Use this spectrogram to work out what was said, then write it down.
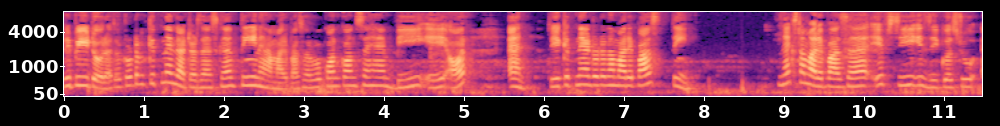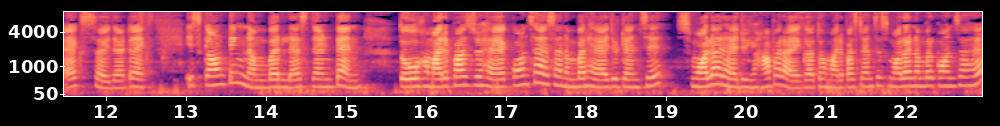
रिपीट हो रहा है। तो टोटल कितने लेटर्स हैं इसके अंदर? तीन है हमारे पास। और वो कौन कौन से हैं? बी ए और एन तो ये कितने हैं टोटल हमारे पास? तीन। नेक्स्ट हमारे पास है if C is equals to X such that X is counting number less than ten तो हमारे पास जो है, कौन सा ऐसा नंबर है जो टेन से स्मॉलर है जो यहाँ पर आएगा? तो हमारे पास टेन से स्मॉलर नंबर कौन सा है?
